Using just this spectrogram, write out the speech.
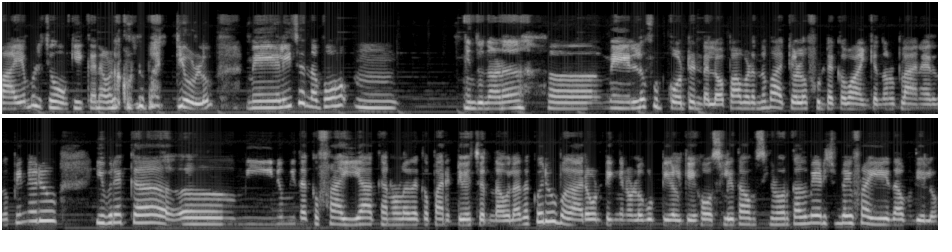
വായം പൊളിച്ച് നോക്കിക്കാൻ അവളെ കൊണ്ട് പറ്റിയുള്ളൂ. മേളിൽ ചെന്നപ്പോൾ എന്തുന്നാണ് മേളിൽ ഫുഡ് കോർട്ട് ഉണ്ടല്ലോ. അപ്പോൾ അവിടെ നിന്ന് ബാക്കിയുള്ള ഫുഡൊക്കെ വാങ്ങിക്കാന്നുള്ള പ്ലാൻ ആയിരുന്നു. പിന്നെ ഒരു ഇവരൊക്കെ മീനും ഇതൊക്കെ ഫ്രൈ ആക്കാനുള്ളതൊക്കെ പരട്ടി വെച്ചിട്ടുണ്ടാവില്ല അതൊക്കെ ഒരു ഉപകാരമുണ്ട് ഇങ്ങനെയുള്ള കുട്ടികൾക്ക്. ഹോസ്റ്റലിൽ താമസിക്കുന്നവർക്ക് അത് മേടിച്ചിട്ടുണ്ടെങ്കിൽ ഫ്രൈ ചെയ്താൽ മതിയല്ലോ.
